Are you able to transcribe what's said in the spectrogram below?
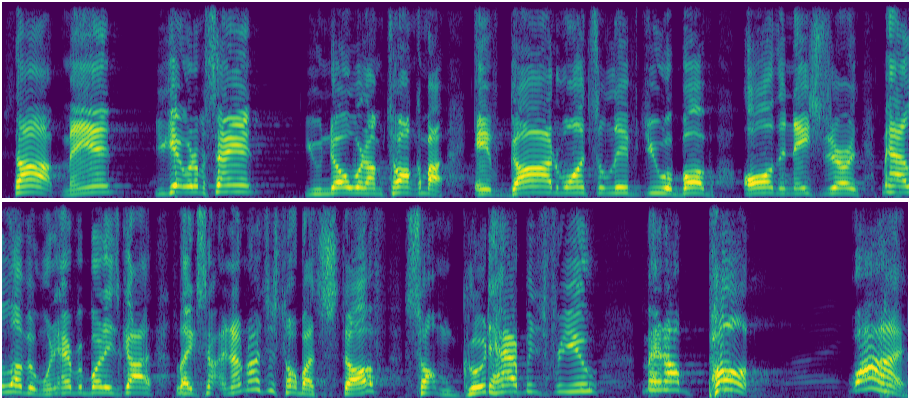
Stop, man. You get what I'm saying? You know what I'm talking about. If God wants to lift you above all the nations of the earth, man, I love it when everybody's got like, and I'm not just talking about stuff, something good happens for you. Man, I'm pumped. Why?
